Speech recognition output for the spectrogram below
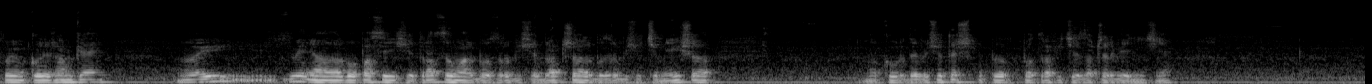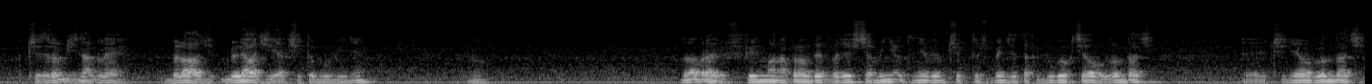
swoją koleżankę, no i zmienia, albo pasy się tracą, albo zrobi się bladsza, albo zrobi się ciemniejsza. No kurde, wy się też po- potraficie zaczerwienić, nie? Czy zrobić nagle bladzi, bladzi jak się to mówi, nie? No. Dobra, już film ma naprawdę 20 minut. Nie wiem, czy ktoś będzie tak długo chciał oglądać, e, czy nie oglądać,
